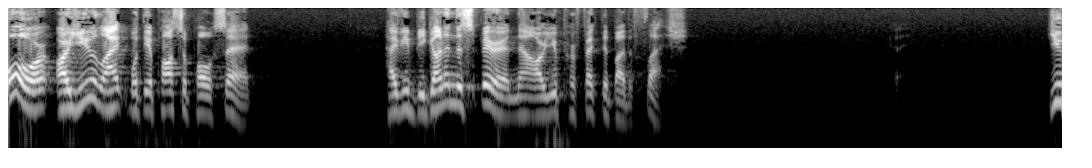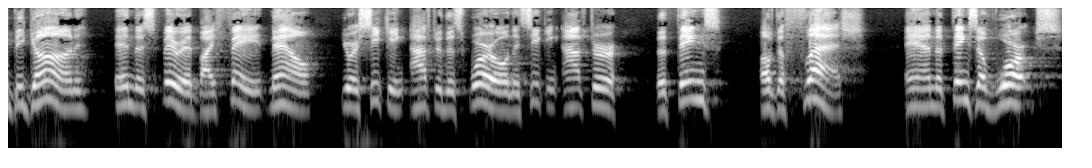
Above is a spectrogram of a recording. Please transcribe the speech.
Or are you like what the Apostle Paul said? Have you begun in the Spirit, now are you perfected by the flesh? Okay. You begun in the Spirit by faith, now you are seeking after this world and seeking after the things of the flesh and the things of works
